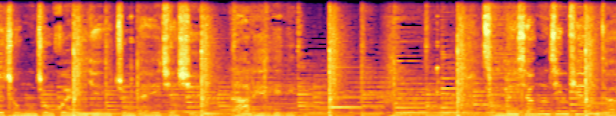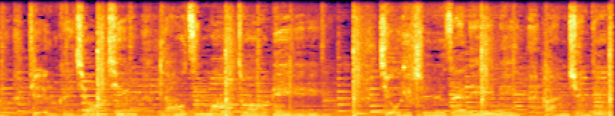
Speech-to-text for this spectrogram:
这种种回忆，准备前行哪里？从没。想今天的天黑究竟要怎么躲避？就一直在黎明安全的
